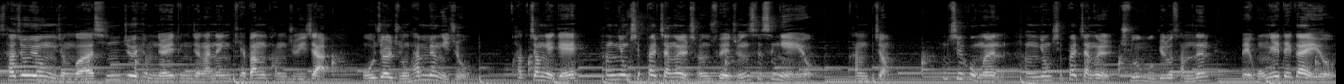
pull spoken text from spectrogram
사조용전과 신조협녀에 등장하는 개방 방주이자 5절 중 한 명이죠. 곽정에게 항룡 18장을 전수해준 스승이에요. 강점 홍칠공은 항룡 18장을 주 무기로 삼는 매공의 대가예요.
